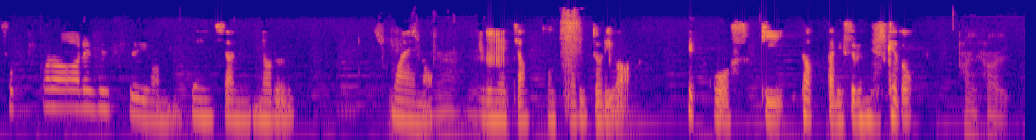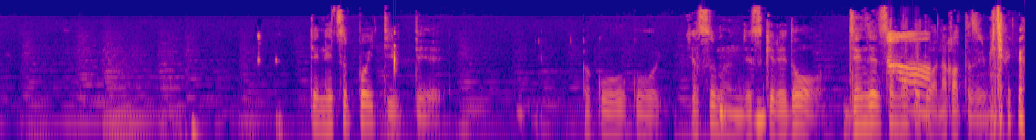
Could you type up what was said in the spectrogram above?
そっからあれですよね。電車に乗るー前のそうですねエルネちゃんとのやりとりが結構好きだったりするんですけど。はいはいで熱っぽいって言って学校をこう休むんですけれど全然そんなことはなかったぜみたいな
